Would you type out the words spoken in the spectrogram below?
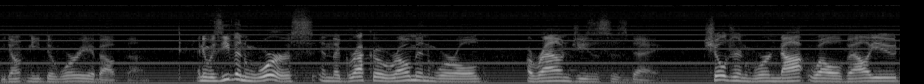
You don't need to worry about them. And it was even worse in the Greco Roman world around Jesus' day. Children were not well valued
